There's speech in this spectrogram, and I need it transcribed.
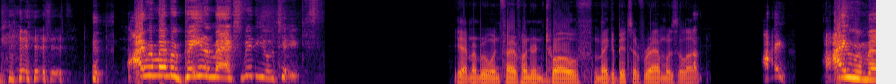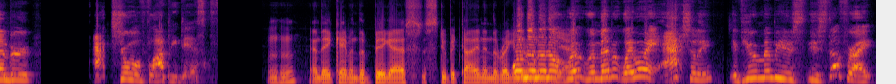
I remember Betamax videotapes. Yeah, I remember when 512 megabits of RAM was a lot. I I remember actual floppy disks. Hmm And they came in the big ass stupid kind and the regular. Well, no, no, one. no. Yeah. Re- remember? Wait, wait, wait. Actually, if you remember your your stuff right,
